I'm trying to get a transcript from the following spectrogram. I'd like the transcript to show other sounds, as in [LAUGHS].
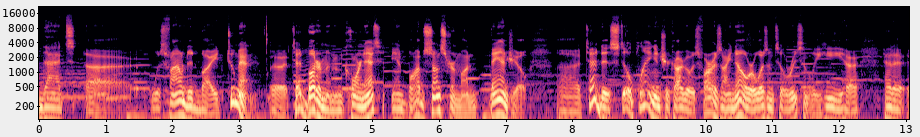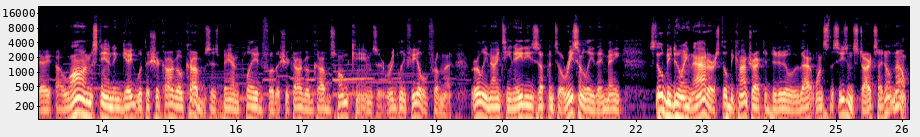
that uh, was founded by two men, uh, Ted Butterman on cornet and Bob Sundstrom on banjo. Uh, Ted is still playing in Chicago, as far as I know, or was until recently. He uh, had a, a, a long standing gig with the Chicago Cubs. His band played for the Chicago Cubs home games at Wrigley Field from the early 1980s up until recently. They may still be doing that or still be contracted to do that once the season starts. I don't know.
